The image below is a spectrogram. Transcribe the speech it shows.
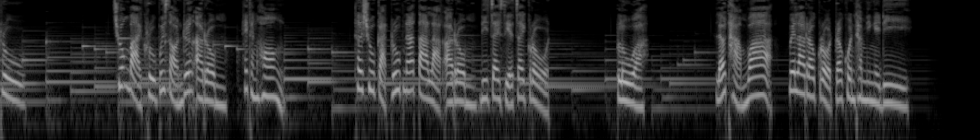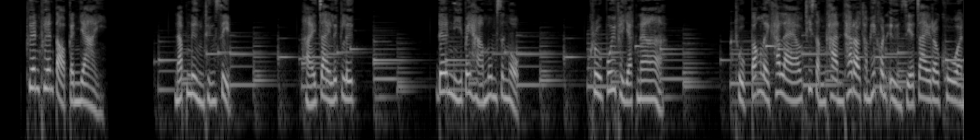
ครู ช่วงบ่ายครูปุ้ยสอนเรื่องอารมณ์ ให้ทั้งห้อง เธอชูกัดรูปหน้าตาหลากอารมณ์ ดีใจเสียใจโกรธ กลัว แล้วถามว่า เวลาเราโกรธเราควรทำยังไงดี เพื่อนๆตอบกันใหญ่ นับหนึ่งถึงสิบหายใจลึกๆ เดินหนีไปหามุมสงบ ครูปุ้ยพยักหน้า ถูกต้องเลยค่ะแล้วที่สำคัญถ้าเราทำให้คนอื่นเสียใจเราควร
